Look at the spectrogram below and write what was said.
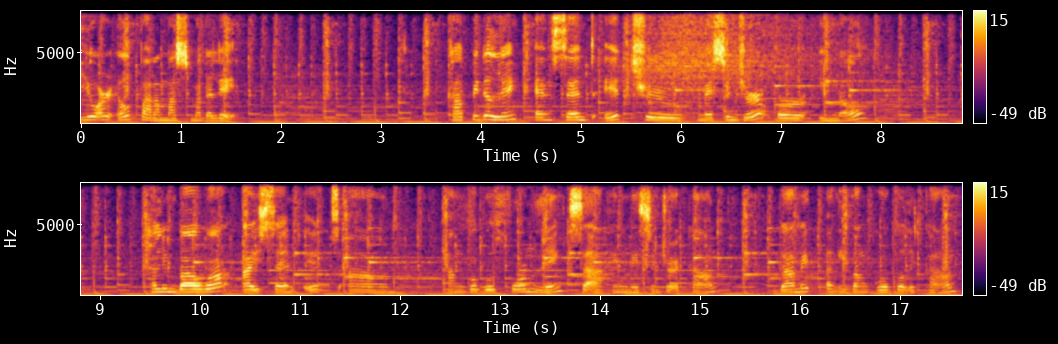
URL para mas madali. Copy the link and send it through messenger or email. Halimbawa, I send it um, ang Google Form link sa aking messenger account gamit ang ibang Google account.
